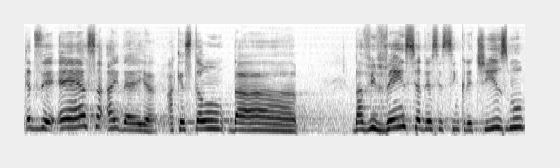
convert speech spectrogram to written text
Quer dizer, é essa a ideia, a questão da, da vivência desse sincretismo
